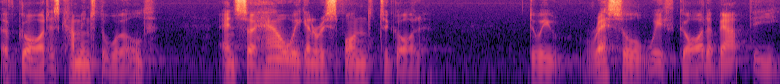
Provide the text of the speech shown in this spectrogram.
of God has come into the world, and so how are we going to respond to God? Do we wrestle with God about the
